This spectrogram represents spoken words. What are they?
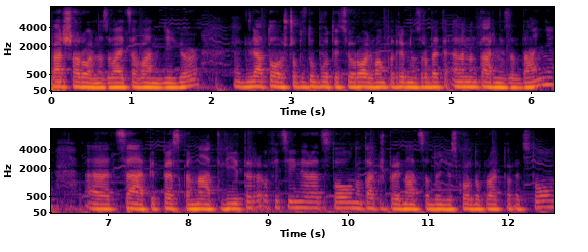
Перша роль називається One Digger. Для того, щоб здобути цю роль, вам потрібно зробити елементарні завдання. Е, Це підписка на Twitter офіційний Redstone, а також приєднатися до Discord проекту Redstone.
